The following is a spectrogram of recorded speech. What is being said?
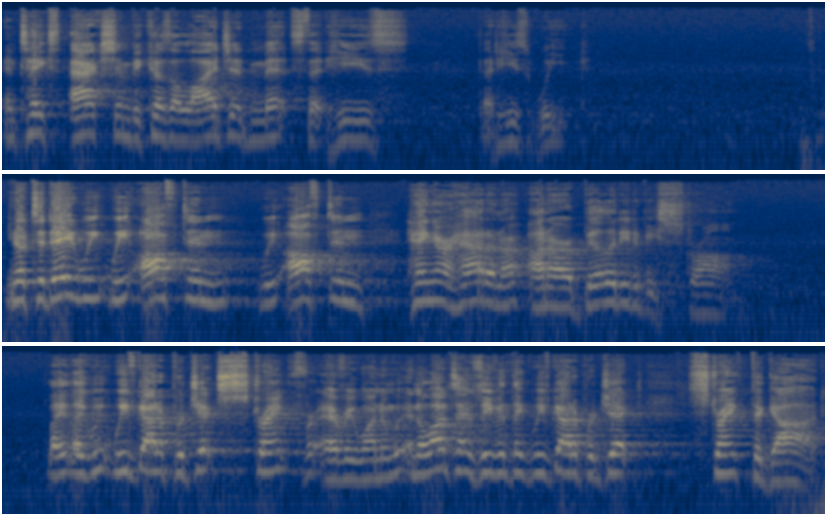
and takes action because Elijah admits that he's, that he's weak. You know, today we, we, often, we often hang our hat on our, on our ability to be strong. Like, like we, have got to project strength for everyone. And, and a lot of times we even think we've got to project strength to God.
